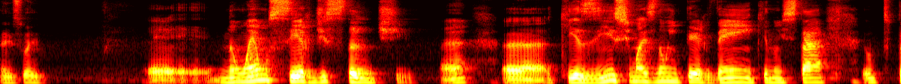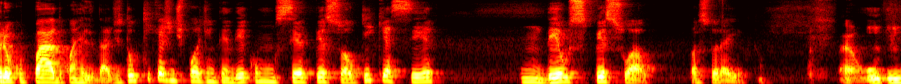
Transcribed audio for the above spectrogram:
É isso aí. É, não é um ser distante, né? é, que existe, mas não intervém, que não está preocupado com a realidade. Então, o que, que a gente pode entender como um ser pessoal? O que, que é ser um Deus pessoal, pastor Ayrton? É, um,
